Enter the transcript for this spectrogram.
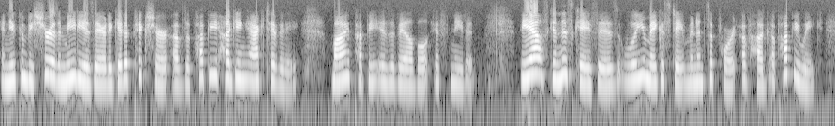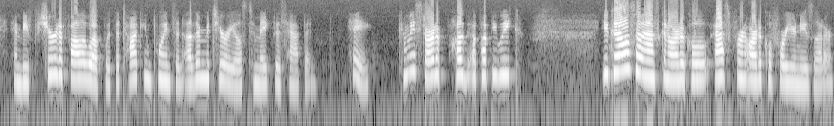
and you can be sure the media is there to get a picture of the puppy hugging activity. My puppy is available if needed. The ask in this case is, will you make a statement in support of Hug a Puppy Week? And be sure to follow up with the talking points and other materials to make this happen. Hey, can we start a Hug a Puppy Week? You could also ask an article, ask for an article for your newsletter.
